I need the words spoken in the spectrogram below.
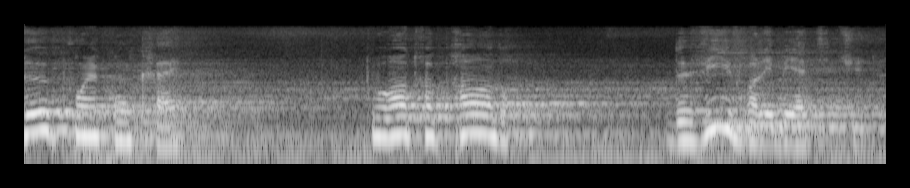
deux points concrets pour entreprendre de vivre les béatitudes.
